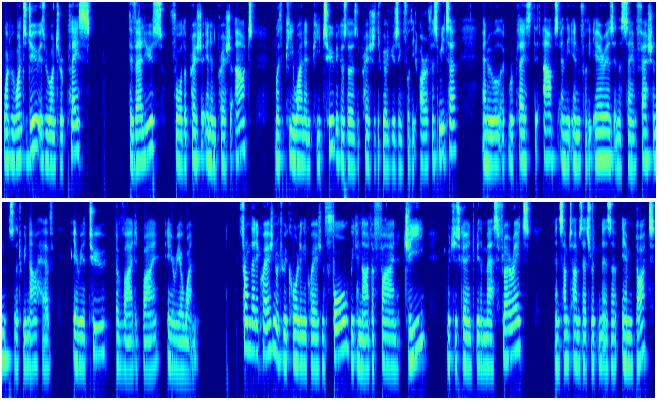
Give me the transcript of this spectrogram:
What we want to do is we want to replace the values for the pressure in and pressure out with P1 and P2 because those are the pressures that we are using for the orifice meter and we will uh, replace the out and the in for the areas in the same fashion so that we now have area 2 divided by area 1. From that equation, which we're calling equation 4, we can now define G, which is going to be the mass flow rate, and sometimes that's written as a m dot,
